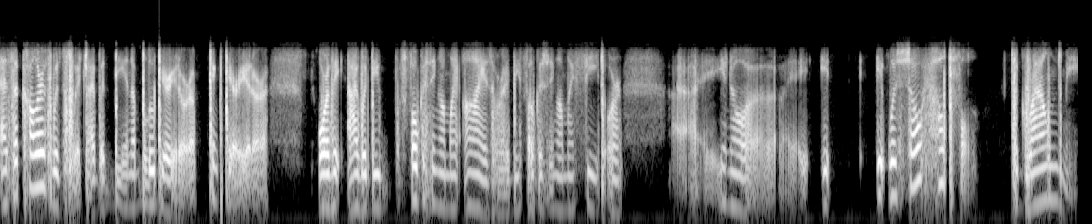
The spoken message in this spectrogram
As the colors would switch, I would be in a blue period or a pink period, or a, or the I would be focusing on my eyes, or I'd be focusing on my feet, or uh, you know, uh, it it was so helpful to ground me,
